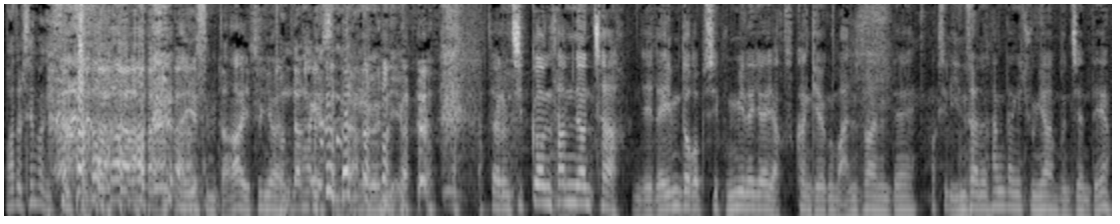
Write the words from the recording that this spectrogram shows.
받을 생각이 있습니다. 알겠습니다. 아, 이 중요한. 전달하겠습니다, 의원님. 자, 그럼 집권 3년 차 이제 레임덕 없이 국민에게 약속한 계획을 완수하는데 확실히 인사는 상당히 중요한 문제인데요.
